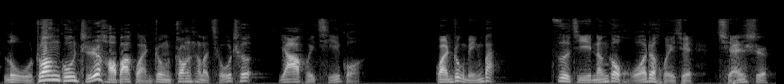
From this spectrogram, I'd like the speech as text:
鲁庄公只好把管仲装上了囚车，押回齐国。管仲明白，自己能够活着回去，全是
